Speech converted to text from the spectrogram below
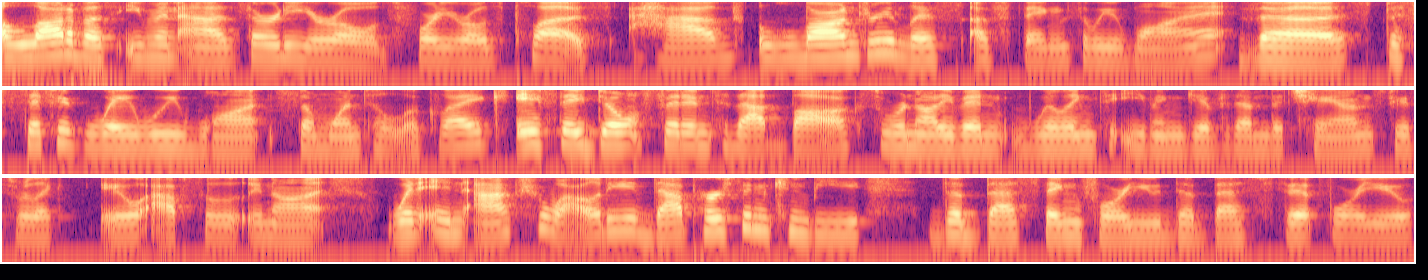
a lot of us, even as 30 year olds, 40 year olds plus, have laundry lists of things that we want, the specific way we want someone to look like. If they don't fit into that box, we're not even willing to even give them the chance because we're like, ew, absolutely not. When in actuality, that person can be the best thing for you, the best fit for you,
